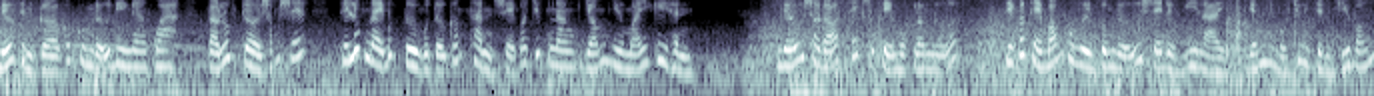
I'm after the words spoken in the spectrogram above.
Nếu tình cờ có cung nữ đi ngang qua vào lúc trời sấm sét thì lúc này bức tường của tử cấm thành sẽ có chức năng giống như máy ghi hình. Nếu sau đó xét xuất hiện một lần nữa thì có thể bóng của người công nữ sẽ được ghi lại giống như một chương trình chiếu bóng.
